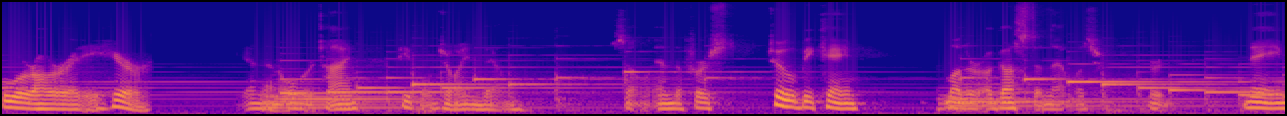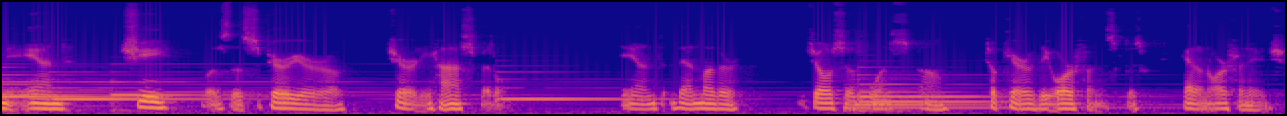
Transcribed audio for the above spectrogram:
who were already here. And then over time, people joined them. So, and the first two became Mother Augustine, that was her name, and she was the superior of Charity Hospital. And then Mother Joseph was um, took care of the orphans because he had an orphanage.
